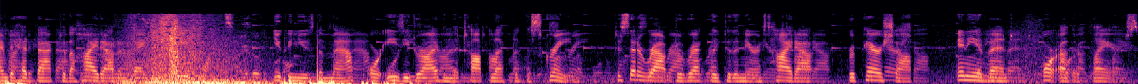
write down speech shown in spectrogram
time to head back to the hideout and bank the speed points. You can use the map or easy drive in the top left of the screen to set a route directly to the nearest hideout, repair shop, any event, or other players.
